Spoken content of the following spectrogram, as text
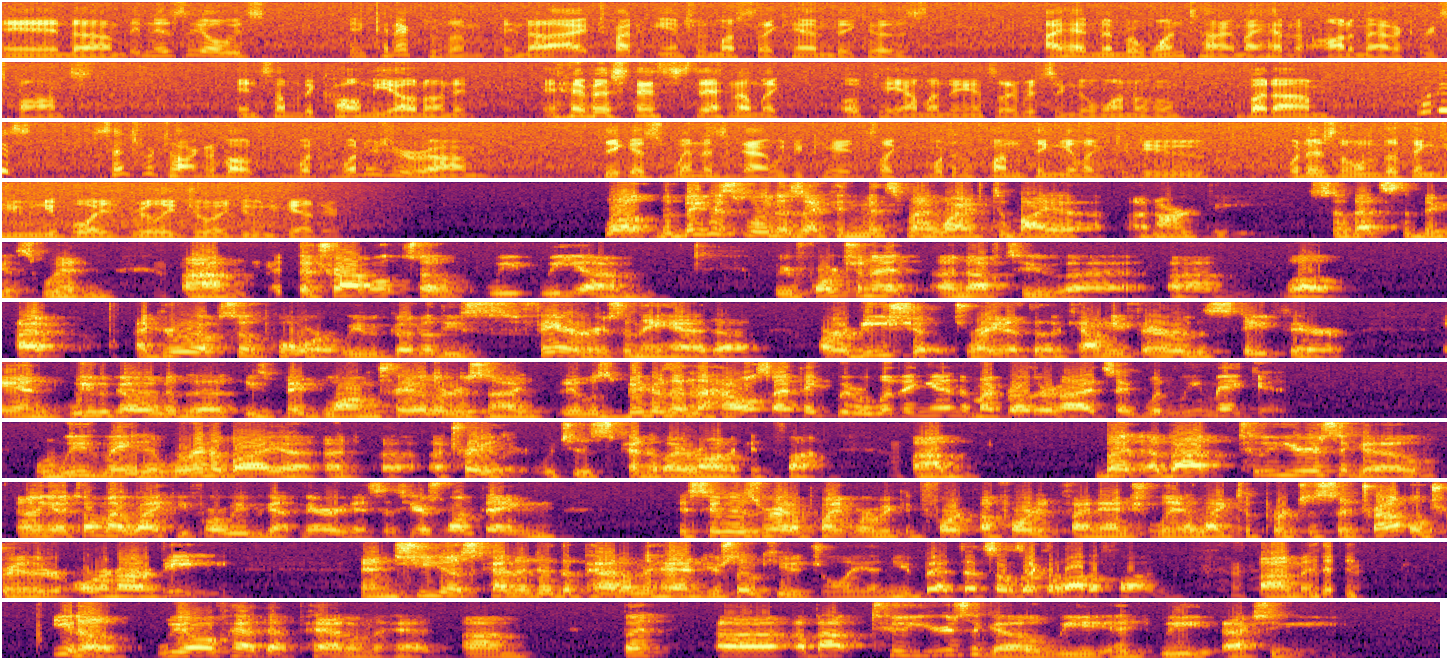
and um, and it's always and connect with them. And I try to answer as much as I can because I had remember one time I had an automatic response, and somebody called me out on it. And ever since then, I'm like, okay, I'm gonna answer every single one of them. But um, what is since we're talking about what what is your um biggest win as a dad with your kids? Like, what is the fun thing you like to do? What is the, one of the things you and your boys really enjoy doing together? Well, the biggest win is I convinced my wife to buy a, an RV. So that's the biggest win. Um, the travel. So we we um, we were fortunate enough to uh, um, well, I I grew up so poor. We would go to these fairs and they had uh, RV shows right at the county fair or the state fair, and we would go into the these big long trailers. And I, it was bigger than the house I think we were living in. And my brother and I'd say, when we make it, when we've made it, we're going to buy a, a, a, trailer, which is kind of ironic and fun. Um, but about two years ago, I, mean, I told my wife before we got married, I says, here's one thing. As soon as we're at a point where we can for, afford it financially, I'd like to purchase a travel trailer or an RV. And she just kind of did the pat on the head. You're so cute, Julian. You bet. That sounds like a lot of fun. Um, and then, you know, we all have had that pat on the head. Um, but uh, about two years ago, we had we actually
